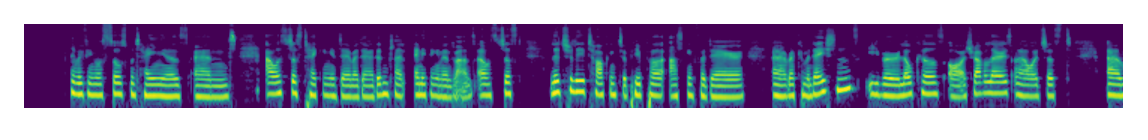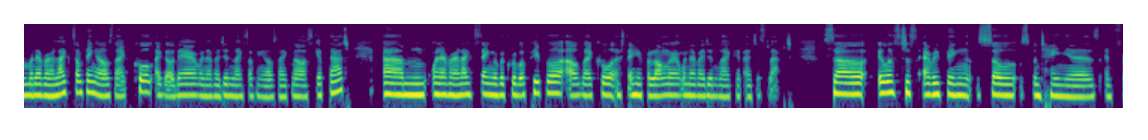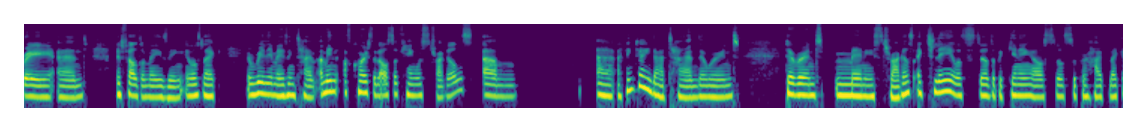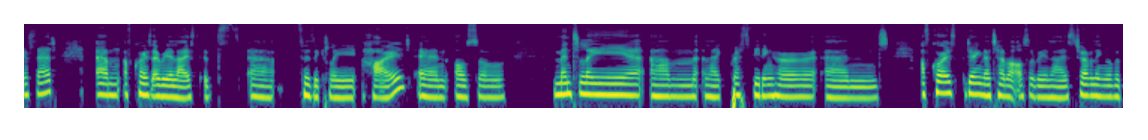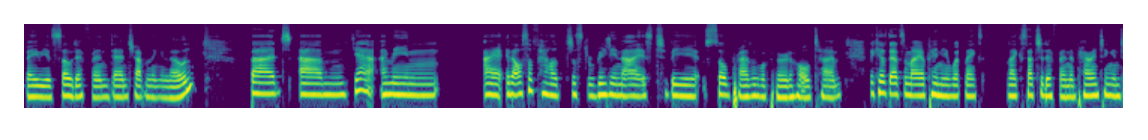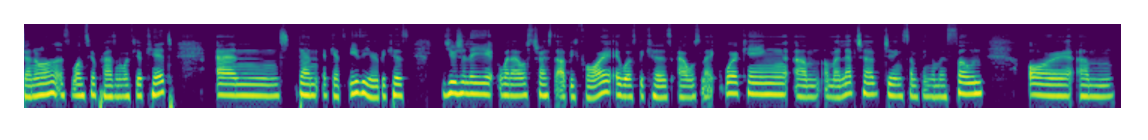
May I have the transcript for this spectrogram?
everything was so spontaneous and I was just taking it day by day. I didn't plan anything in advance. I was just literally talking to people, asking for their uh, recommendations, either locals or travelers. And I would just, um, whenever I liked something, I was like, cool, I go there. Whenever I didn't like something, I was like, no, I'll skip that. Um, whenever I liked staying with a group of people, I was like, cool, I stay here for longer. Whenever I didn't like it, I just left. So it was just everything so spontaneous and free and it felt amazing. It was like a really amazing time. I mean, of course, it also came with struggles. Um, uh, I think during that time there weren't there weren't many struggles. Actually, it was still the beginning. I was still super hyped, like I said. Um, of course, I realized it's uh, physically hard and also mentally, um, like breastfeeding her. And of course, during that time, I also realized traveling with a baby is so different than traveling alone. But um, yeah, I mean, I, it also felt just really nice to be so present with her the whole time because that's in my opinion what makes like such a difference in parenting in general is once you're present with your kid and then it gets easier because usually when I was stressed out before, it was because I was like working, um, on my laptop, doing something on my phone or, um,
